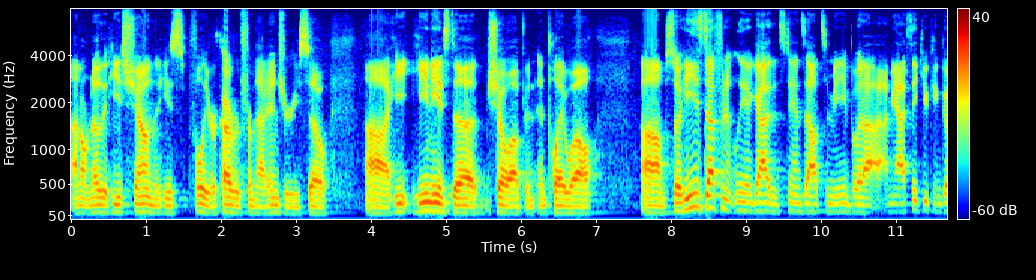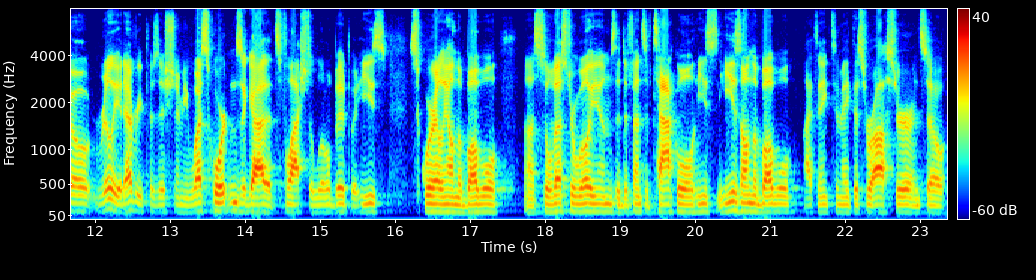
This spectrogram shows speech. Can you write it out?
I don't know that he's shown that he's fully recovered from that injury. So uh, he he needs to show up and, and play well. Um, so he's definitely a guy that stands out to me. But I, I mean, I think you can go really at every position. I mean, Wes Horton's a guy that's flashed a little bit, but he's squarely on the bubble. Uh, Sylvester Williams, the defensive tackle, he's he is on the bubble. I think to make this roster, and so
